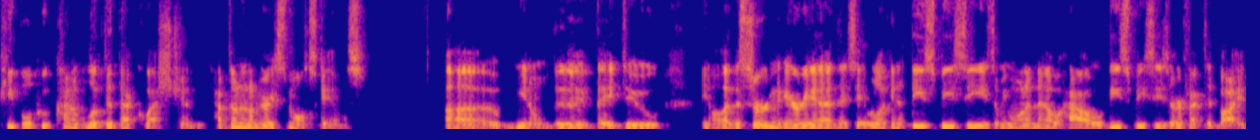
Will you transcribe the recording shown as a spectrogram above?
people who kind of looked at that question have done it on very small scales. Uh, you know, they, they do you know, at a certain area, and they say we're looking at these species, and we want to know how these species are affected by,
